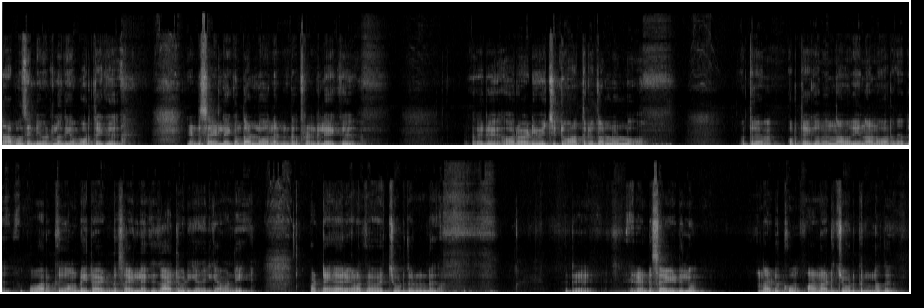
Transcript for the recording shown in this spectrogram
നാൽപ്പത് സെന്റിമീറ്ററിലധികം പുറത്തേക്ക് രണ്ട് സൈഡിലേക്കും തള്ളു വന്നിട്ടുണ്ട്. ഫ്രണ്ടിലേക്ക് ഒരു ഓരോ അടി വെച്ചിട്ട് മാത്രമേ തള്ളുള്ളൂ. അത്രയും പുറത്തേക്ക് നിന്നാൽ മതി എന്നാണ് പറഞ്ഞത്. അപ്പോൾ വർക്ക് കംപ്ലീറ്റ് ആയിട്ടുണ്ട്. സൈഡിലേക്ക് കാറ്റ് പിടിക്കാതിരിക്കാൻ വേണ്ടി പട്ടയും കാര്യങ്ങളൊക്കെ വെച്ച് കൊടുത്തിട്ടുണ്ട്. രണ്ട് സൈഡിലും നടുക്കും ആണ് അടിച്ചു കൊടുത്തിട്ടുള്ളത്.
